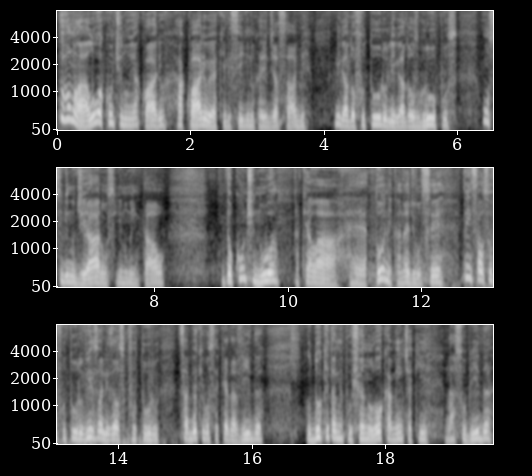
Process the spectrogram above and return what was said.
Então vamos lá, a Lua continua em Aquário. Aquário é aquele signo que a gente já sabe, ligado ao futuro, ligado aos grupos, um signo de ar, um signo mental. Então continua aquela é, tônica né, de você pensar o seu futuro, visualizar o seu futuro, saber o que você quer da vida. O Duque está me puxando loucamente aqui na subida.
